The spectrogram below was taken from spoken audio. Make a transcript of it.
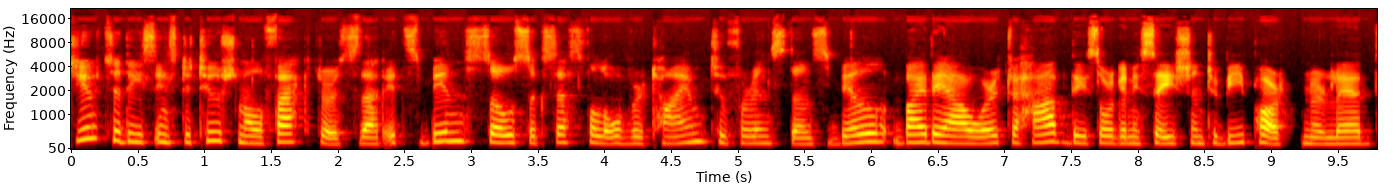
due to these institutional factors that it's been so successful over time to, for instance, bill by the hour, to have this organization to be partner led.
